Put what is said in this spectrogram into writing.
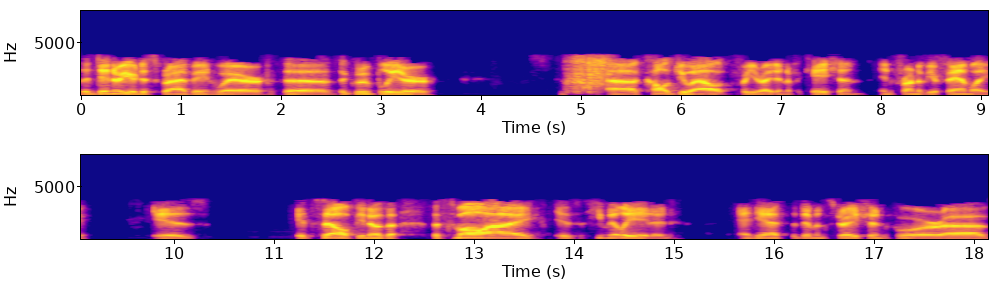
the dinner you're describing where the the group leader uh, called you out for your identification in front of your family is itself, you know, the the small I is humiliated, and yet the demonstration for uh,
